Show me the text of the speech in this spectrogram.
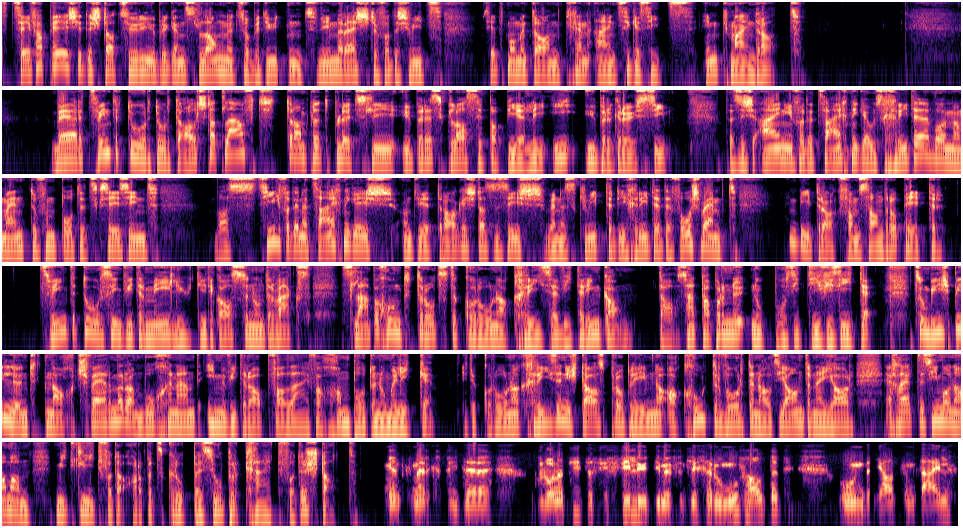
Die CVP ist in der Stadt Zürich übrigens lange nicht so bedeutend wie im Rest der Schweiz. Sie hat momentan keinen einzigen Sitz im Gemeinderat. Wer zur Wintertour durch die Altstadt läuft, trampelt plötzlich über ein Glassepapierli in Übergrösse. Das ist eine den Zeichnungen aus Kreide, die im Moment auf dem Boden zu sehen sind. Was das Ziel von diesen Zeichnungen ist und wie tragisch das ist, wenn ein Gewitter die Kreide davon schwemmt, im Beitrag von Sandro Peter. Zur Wintertour sind wieder mehr Leute in den Gassen unterwegs. Das Leben kommt trotz der Corona-Krise wieder in Gang. Das hat aber nicht nur positive Seiten. Zum Beispiel lassen die Nachtschwärmer am Wochenende immer wieder Abfall einfach am Boden rumliegen. In der Corona-Krise ist das Problem noch akuter geworden als in anderen Jahren, erklärte Simon Amann, Mitglied der Arbeitsgruppe Sauberkeit der Stadt. Wir haben gemerkt in der Corona-Zeit, dass sich viele Leute im öffentlichen Raum aufhalten und ja, zum Teil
